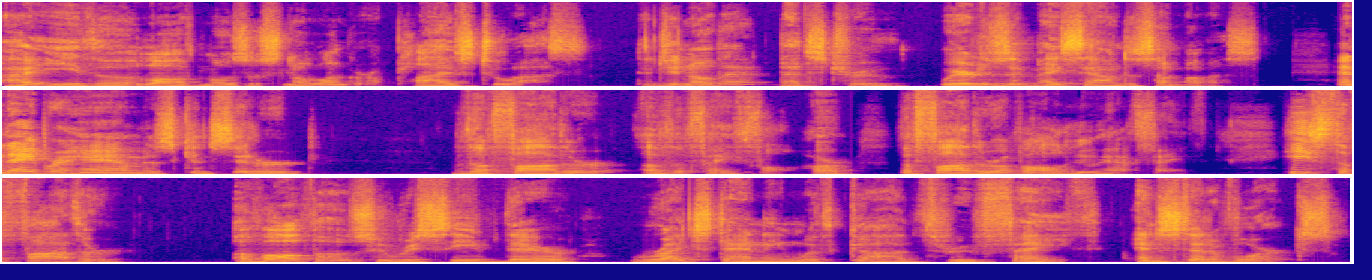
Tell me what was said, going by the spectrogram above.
i.e., the law of Moses no longer applies to us. Did you know that? That's true. Weird as it may sound to some of us. And Abraham is considered the father of the faithful, or the father of all who have faith. He's the father of all those who received their right standing with God through faith instead of works.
